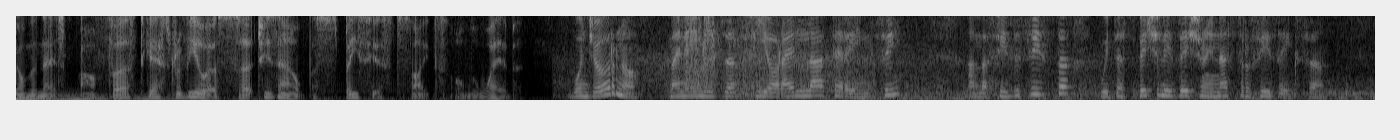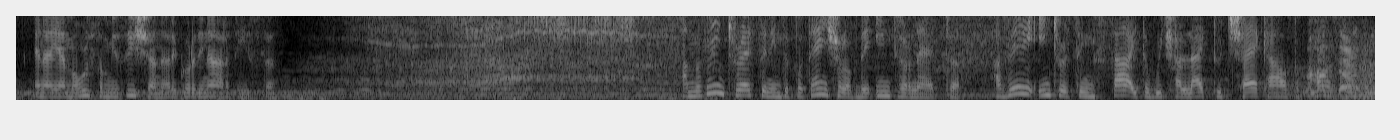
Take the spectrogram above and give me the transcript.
on the net, our first guest reviewer searches out the spaciest sites on the web. Buongiorno, my name is Fiorella Terenzi. I'm a physicist with a specialization in astrophysics, and I am also a musician, a recording artist. I'm very interested in the potential of the internet. A very interesting site which I like to check out constantly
